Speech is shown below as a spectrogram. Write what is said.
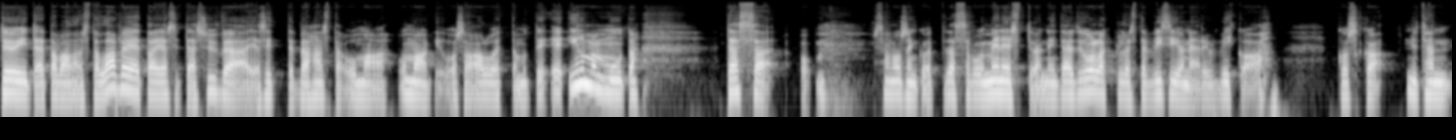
töitä, tavallaan sitä laveeta ja sitä syvää ja sitten vähän sitä omaa, omaakin osa-aluetta, mutta e, ilman muuta tässä sanoisinko, että tässä voi menestyä, niin täytyy olla kyllä sitä visionäärin vikaa koska nythän,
